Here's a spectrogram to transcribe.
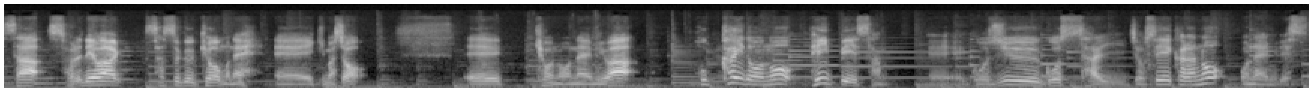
さあそれでは早速今日もね、えー行きましょう、えー今日のお悩みは北海道のペイペイさん、えー55歳女性からのお悩みです、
